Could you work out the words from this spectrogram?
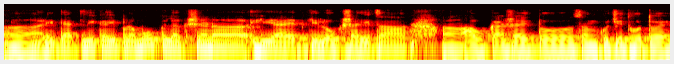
आणि त्यातली काही प्रमुख लक्षणं ही आहेत की लोकशाहीचा अवकाश आहे तो संकुचित होतोय.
